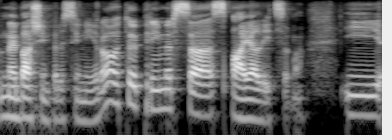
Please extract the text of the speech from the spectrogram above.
me baš impresionirao, to je primjer sa spajalicama. I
